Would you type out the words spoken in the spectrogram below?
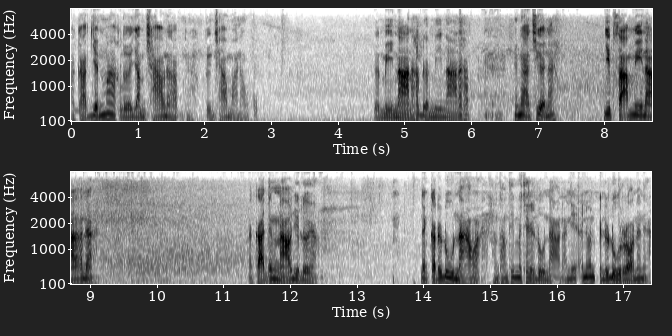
อากาศเย็นมากเลยยามเช้านะครับตื่นเช้ามานะโอ้โหเดือนมีนานะครับ เดือนมีนานะครับ ไม่น่าเชื่อนะยี่สามมีนาแล้วเนี่ย อากาศยังหนาวอยู่เลยอะ ยังกับฤดูหนาวอะ ทั้งทั้งที่ไม่ใช่ฤดูหนาวนะอันนี้ อันนี้มันเป็นฤดูร้อนนะเนี่ย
